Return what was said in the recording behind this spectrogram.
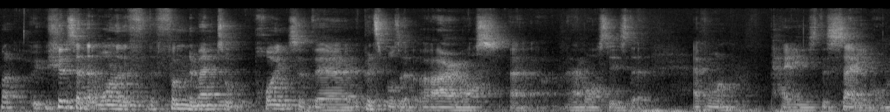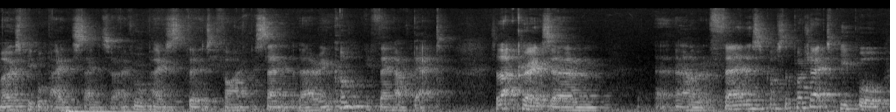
Well, we should have said that one of the, the fundamental points of the, the principles of, of RMOS uh, and MOS is that everyone pays the same, or most people pay the same. So everyone pays 35% of their income if they have debt. So that creates um, an element of fairness across the project. People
